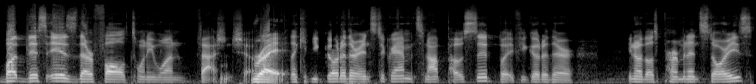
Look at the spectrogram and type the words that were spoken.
But this is their fall 21 fashion show. Right. Like if you go to their Instagram, it's not posted, but if you go to their, you know, those permanent stories,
